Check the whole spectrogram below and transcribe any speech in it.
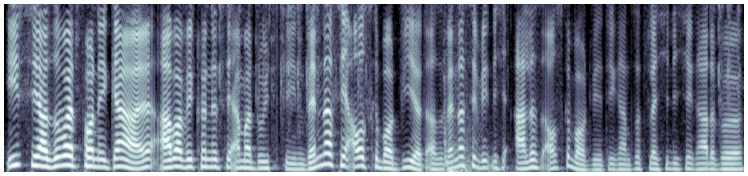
Ist ja soweit von egal, aber wir können jetzt hier einmal durchziehen. Wenn das hier ausgebaut wird, also wenn das hier wirklich alles ausgebaut wird, die ganze Fläche, die ich hier gerade be,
